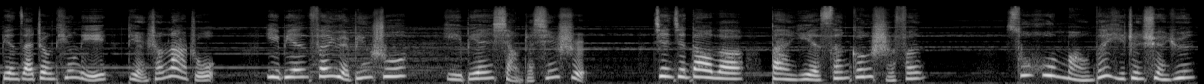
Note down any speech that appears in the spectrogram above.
便在正厅里点上蜡烛，一边翻阅兵书，一边想着心事。渐渐到了半夜三更时分，苏护猛地一阵眩晕，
